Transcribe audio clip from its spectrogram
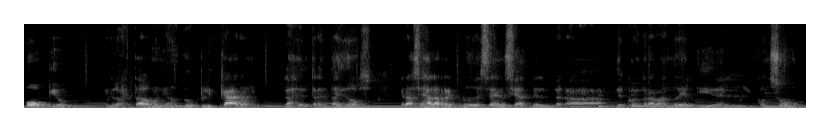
opio los Estados Unidos duplicaron las del 32, gracias a la recrudescencia del, del contrabando y, del consumo.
